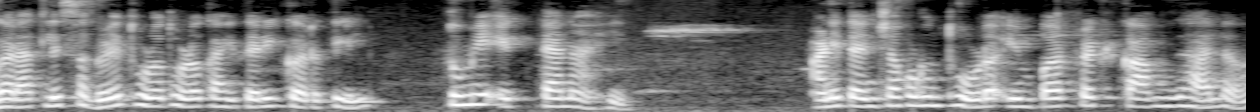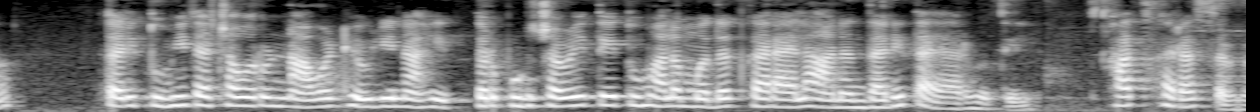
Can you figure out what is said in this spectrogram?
घरातले सगळे थोडं थोडं काहीतरी करतील तुम्ही एकट्या नाही. आणि त्यांच्याकडून थोडं इम्परफेक्ट काम झालं तरी तुम्ही त्याच्यावरून नावं ठेवली नाहीत तर पुढच्या वेळी ते तुम्हाला मदत करायला आनंदाने तयार होतील. हाच खरा सण.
